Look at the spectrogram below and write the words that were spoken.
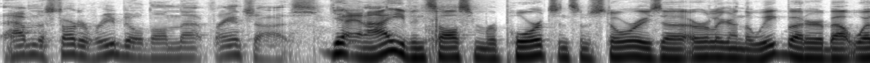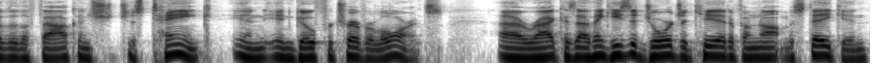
having to start a rebuild on that franchise. Yeah, and I even saw some reports and some stories uh, earlier in the week, Butter, about whether the Falcons should just tank and, and go for Trevor Lawrence uh, right? Because I think he's a Georgia kid, if I'm not mistaken.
